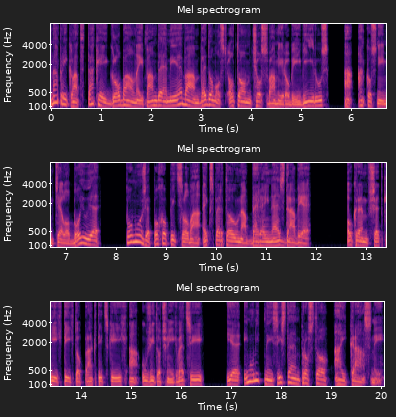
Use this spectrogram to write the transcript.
napríklad takej globálnej pandémie, vám vedomosť o tom, čo s vami robí vírus a ako s ním telo bojuje, pomôže pochopiť slová expertov na verejné zdravie. Okrem všetkých týchto praktických a užitočných vecí, je imunitný systém prosto aj krásny.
